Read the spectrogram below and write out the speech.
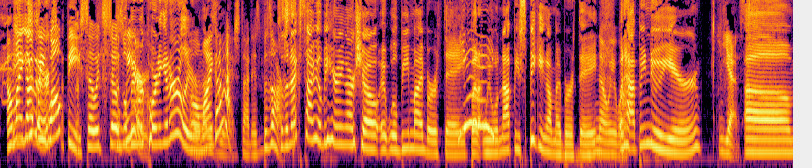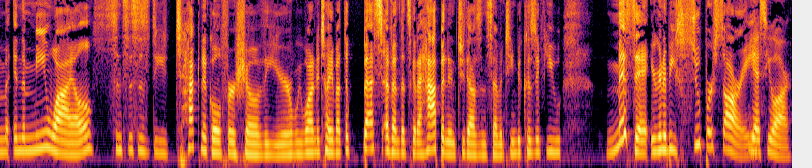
Oh my God, we won't be. So it's so Because we'll be recording it earlier. Oh my is weird. gosh, that is bizarre. So the next time you'll be hearing our show, it will be my birthday, but we will not be speaking on my birthday. No, we But won't. happy New Year. yes. Um, in the meanwhile, since this is the technical first show of the year, we wanted to tell you about the best event that's going to happen in 2017 because if you miss it, you're going to be super sorry. yes, you are.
